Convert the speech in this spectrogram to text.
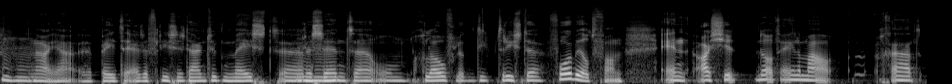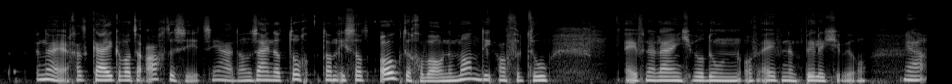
Mhm. Nou ja, eh, Peter R. de Vries is daar natuurlijk het meest eh, Mhm. recente, ongelooflijk diep trieste voorbeeld van. En als je dat helemaal gaat, nou ja, gaat kijken wat erachter zit, ja, dan, zijn dat toch, dan is dat ook de gewone man die af en toe even een lijntje wil doen of even een pilletje wil. Ja,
